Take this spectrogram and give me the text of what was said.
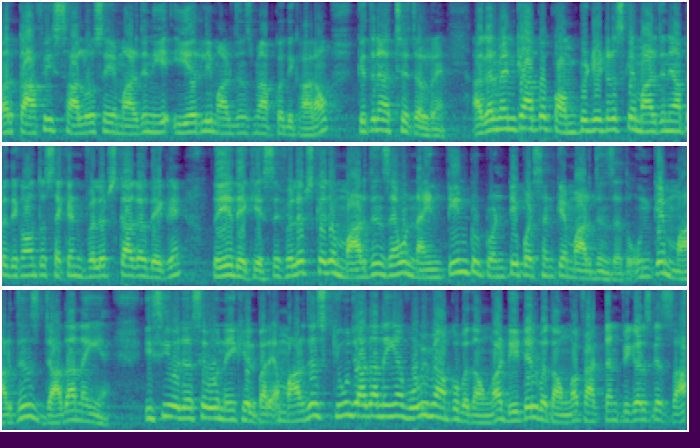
और काफ़ी सालों से ये मार्जिन ये ईयरली मार्जिन में आपको दिखा रहा हूँ, कितने अच्छे चल रहे हैं। अगर मैं इनके आपको कॉम्पिटिटर्स के मार्जिन यहाँ पे दिखाऊँ तो सेकंड फिलिप्स का अगर देखें तो ये देखिए फिलिप्स के जो मार्जिन है, वो नाइनटीन टू ट्वेंटी के मार्जिन है तो उनके मार्जिन ज़्यादा नहीं है। इसी वजह से वो नहीं खेल पा रहे। मार्जिन क्यों ज़्यादा नहीं है, वो भी मैं आपको बताऊँगा डिटेल बताऊँगा फैक्ट एंड फिगर्स के साथ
